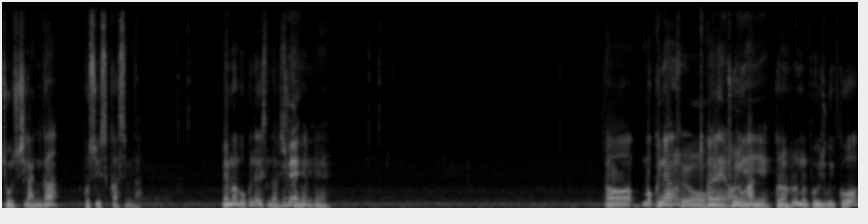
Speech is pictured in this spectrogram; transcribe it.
좋은 수치가 아닌가 볼 수 있을 것 같습니다. 멤버 보고 끝내겠습니다, 슈퍼님. 네. 예. 어, 뭐 그냥 뭐 조용하네요. 네, 조용한 예, 예. 그런 흐름을 보여주고 있고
